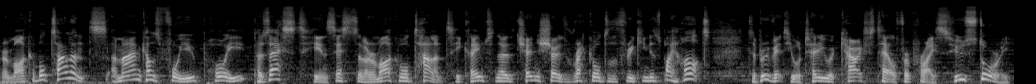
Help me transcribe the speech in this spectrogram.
Remarkable talents. A man comes before you possessed, he insists, of a remarkable talent. He claims to know the Chen Shou's records of the Three Kingdoms by heart. To prove it, he will tell you a character's tale for a price. Whose story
